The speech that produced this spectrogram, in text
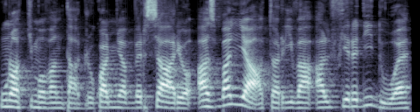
un ottimo vantaggio. Qua il mio avversario ha sbagliato, arriva alfiere D2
